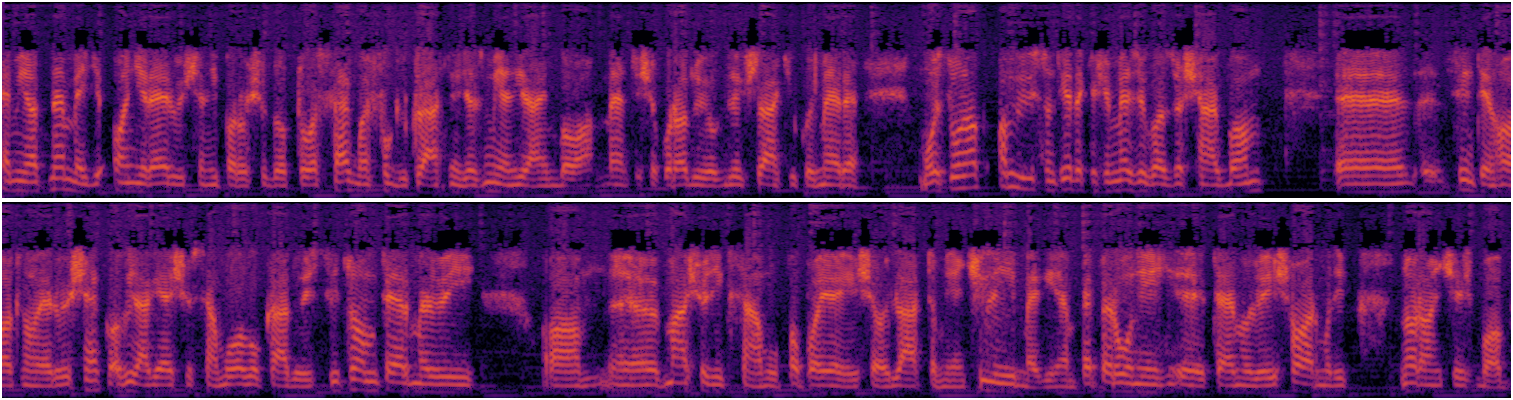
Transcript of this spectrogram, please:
Emiatt nem egy annyira erősen iparosodott ország, majd fogjuk látni, hogy ez milyen irányba ment, és akkor adójogilag is látjuk, hogy merre mozdulnak. Ami viszont érdekes, hogy mezőgazdaságban szintén halatlanul erősek, a világ első számú avokádó és citromtermelői, a e, második számú papaja, és ahogy láttam, ilyen csili, meg ilyen pepperoni termelő, és harmadik narancs és bab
